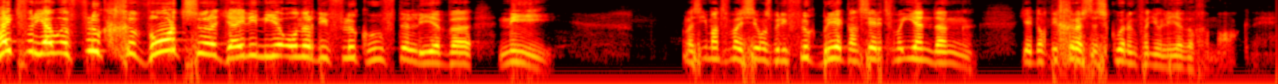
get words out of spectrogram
Hy het vir jou 'n vloek geword sodat jy nie meer onder die vloek hoef te lewe nie. En as iemand vir my sê ons moet die vloek breek, dan sê dit vir my een ding, jy het nog nie Christus koning van jou lewe gemaak nie.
